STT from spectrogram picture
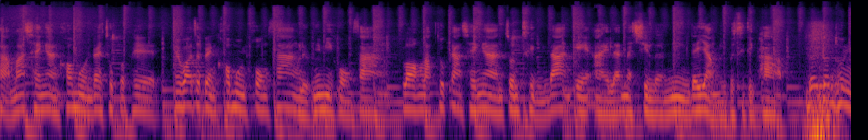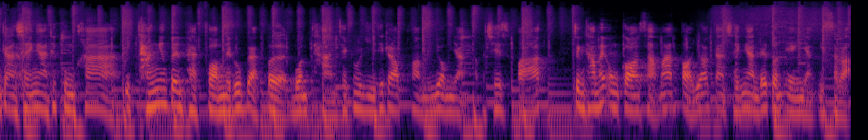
สามารถใช้งานข้อมูลได้ทุกประเภท ไม่ว่าจะเป็นข้อมูลโครงสร้างหรือไม่มีโครงสร้าง รองรับทุกการใช้งานจนถึงด้าน AI และ Machine Learning ได้อย่างมีประสิทธิภาพ ด้วยต้นทุนการใช้งานที่คุ้มค่า อีกทั้งยังเป็นแพลตฟอร์มในรูปแบบเปิดบนฐานเทคโนโลยีที่ได้รับความนิยมอย่าง Apache Spark จึงทำให้องค์กรสามารถต่อยอดการใช้งานได้ตนเองอย่างอิสระ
